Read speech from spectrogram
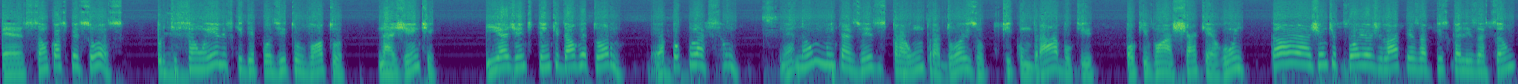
é, são com as pessoas, porque são eles que depositam o voto na gente e a gente tem que dar o retorno. É a população, né? Não muitas vezes para um, para dois, ou que ficam brabo, ou que, ou que vão achar que é ruim. Então a gente foi hoje lá, fez a fiscalização,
